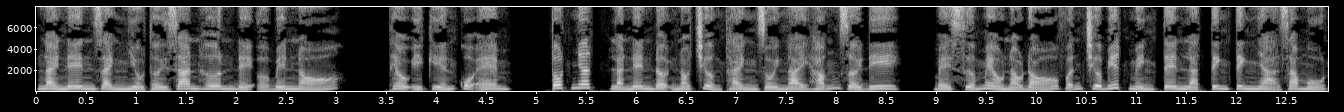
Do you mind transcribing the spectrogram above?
Ngài nên dành nhiều thời gian hơn để ở bên nó. Theo ý kiến của em, tốt nhất là nên đợi nó trưởng thành rồi ngài hẵng rời đi, bé sứa mèo nào đó vẫn chưa biết mình tên là Tinh Tinh nhả ra một.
